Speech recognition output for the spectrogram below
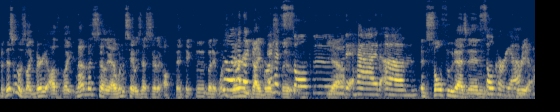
But this one was like very like not necessarily. I wouldn't say it was necessarily authentic food, but it was No, it very had like diverse it had food. soul food. Yeah. It had um and soul food, as in Seoul, Korea. Korea.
